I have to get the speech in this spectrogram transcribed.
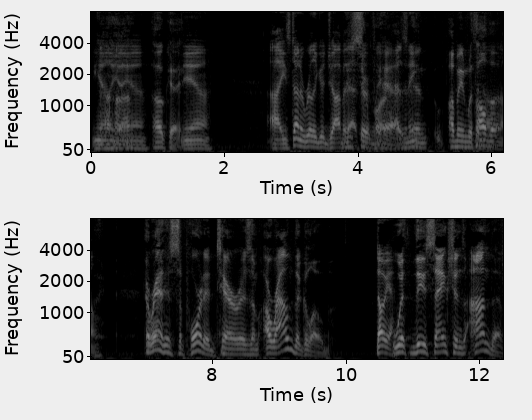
Yeah, Uh-huh. yeah, yeah. Okay. Yeah. Uh, he's done a really good job of He that so certainly far, has. hasn't he? And I mean, with all the Iran has supported terrorism around the globe oh yeah. with these sanctions on them.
